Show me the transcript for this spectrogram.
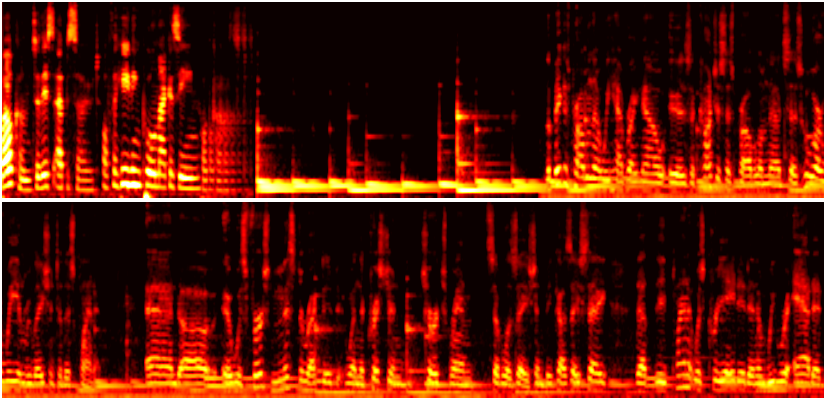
Welcome to this episode of the Healing Pool Magazine podcast. The biggest problem that we have right now is a consciousness problem that says, Who are we in relation to this planet? And uh, it was first misdirected when the Christian church ran civilization because they say that the planet was created and then we were added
